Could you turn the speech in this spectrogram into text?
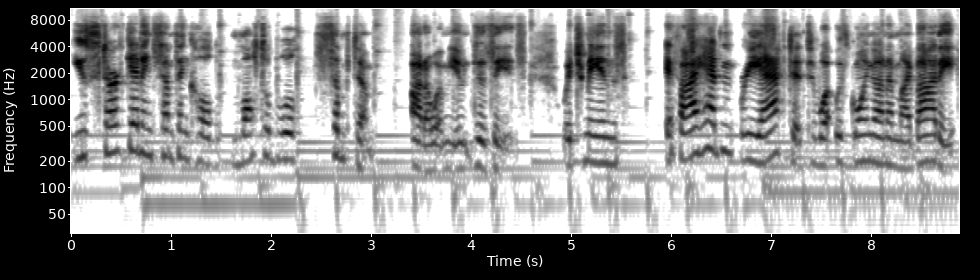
you start getting something called multiple symptom autoimmune disease, which means if I hadn't reacted to what was going on in my body,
